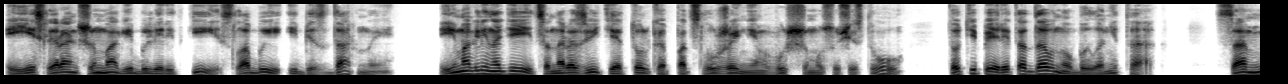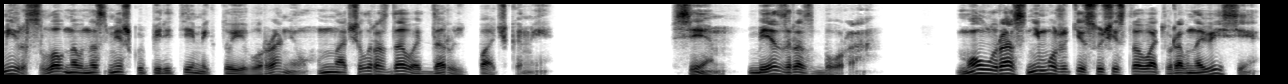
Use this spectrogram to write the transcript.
И если раньше маги были редки, слабые и бездарные, и могли надеяться на развитие только под служением высшему существу, то теперь это давно было не так. Сам мир, словно в насмешку перед теми, кто его ранил, начал раздавать дары пачками. Всем, без разбора. Мол, раз не можете существовать в равновесии,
